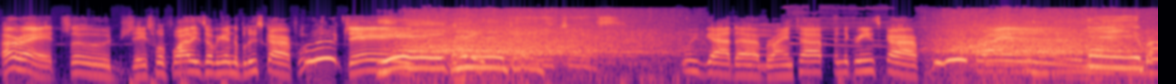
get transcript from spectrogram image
All right, so JaseWolf Wylie's over here in the blue scarf. Woo, Jace! Yay, Jace! Jace. We've got uh, Brian Topp in the green scarf. Woo, Brian! Hey, bro.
